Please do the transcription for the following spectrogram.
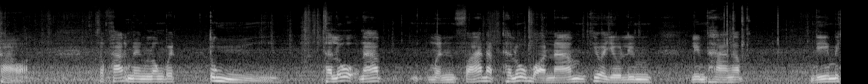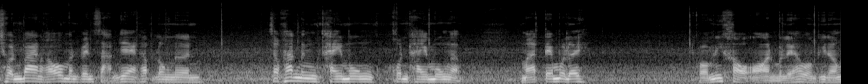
ข่าวสักพักหนึ่งลงไปตุ้งทะลุนะครับ เหมือนฟ้าดับทะลุบ่อน้ำที่ว่าอยู่ริมริมทางครับ ดีไม่ชนบ้านเขามันเป็นสามแยกครับ ลงเนินสักพักหนึ่งไทยมงคนไทยมงอะมาเต็มหมดเลย ผมนี่เข่าอ่อนหมดเลยครับผมพี่น้อง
